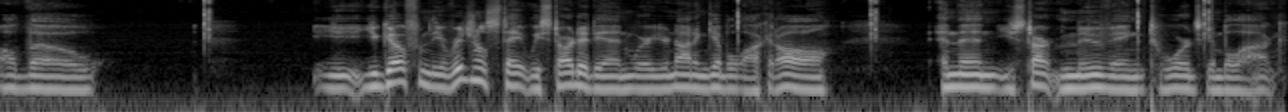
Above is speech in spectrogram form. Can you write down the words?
although you, you go from the original state we started in where you're not in gimbal lock at all and then you start moving towards gimbal lock.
